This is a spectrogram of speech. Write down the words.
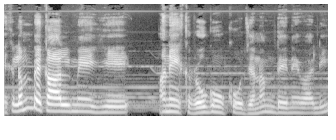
एक लंबे काल में ये अनेक रोगों को जन्म देने वाली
